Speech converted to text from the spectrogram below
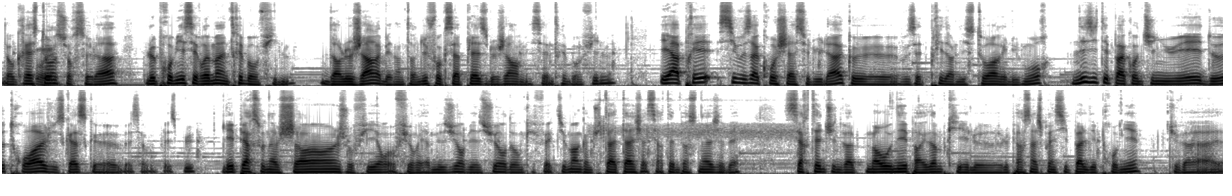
Donc, restons Ouais. sur cela. Le premier, c'est vraiment un très bon film. Dans le genre, et bien entendu, il faut que ça plaise le genre, mais c'est un très bon film. Et après, si vous accrochez à celui-là, que vous êtes pris dans l'histoire et l'humour, n'hésitez pas à continuer 2, 3 jusqu'à ce que ben, ça vous plaise plus. Les personnages changent au fur, au fur et à mesure, bien sûr. Donc, effectivement, quand tu t'attaches à certains personnages, eh ben, certaines, tu ne vas Mahoney, par exemple, qui est le, le personnage principal des premiers, tu vas euh,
